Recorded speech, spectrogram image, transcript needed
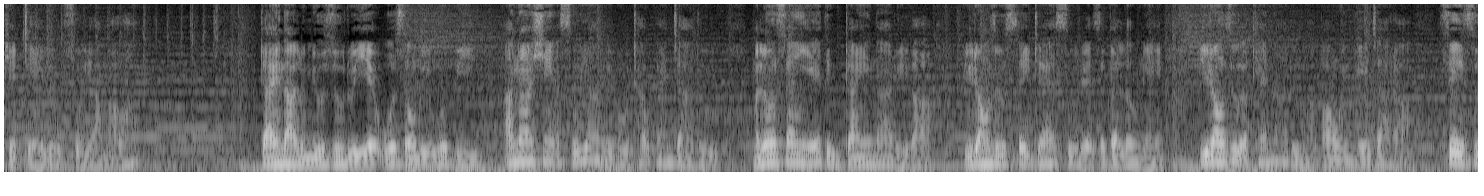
ဖြစ်တယ်လို့ဆိုရမှာပါ။တိုင်းသားလူမျိုးစုတွေရဲ့ဝတ်စုံတွေဝတ်ပြီးအာဏာရှင်အစိုးရတွေကိုထောက်ခံကြသူမလွန်ဆန်ရဲသူတိုင်းရင်းသားတွေကပြည်ထောင်စုစိတ်ဓာတ်ဆိုတဲ့စကားလုံးနဲ့ပြည်ထောင်စုအခမ်းအနားတွေမှာပါဝင်ခဲ့ကြတာစေစု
